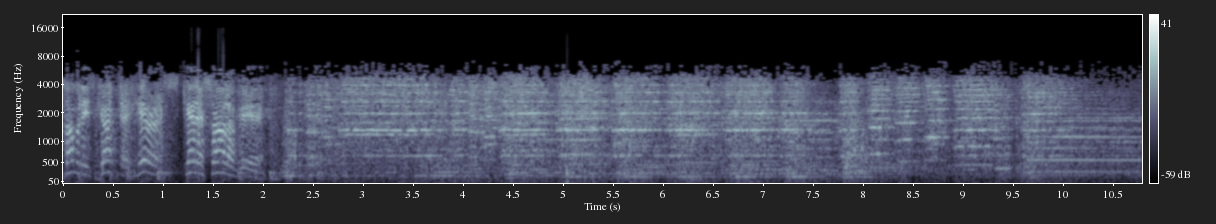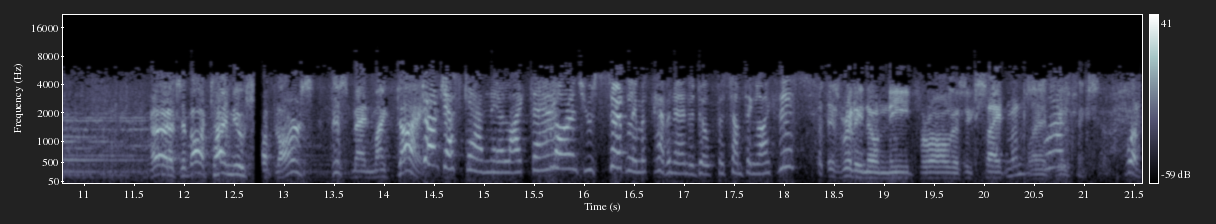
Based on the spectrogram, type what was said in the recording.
Somebody's got to hear us. Get us out of here. Uh, it's about time you stopped, Lawrence. This man might die. Don't just stand there like that. Lawrence, you certainly must have an antidote for something like this. But there's really no need for all this excitement. Glad What? you think so. Well,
